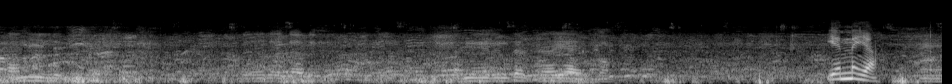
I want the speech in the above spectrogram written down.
தண்ணி இல்லை வேற ஏதாவது தண்ணி இருந்தால் ட்ரையாக இருக்கும் எண்ணெயா ம்.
